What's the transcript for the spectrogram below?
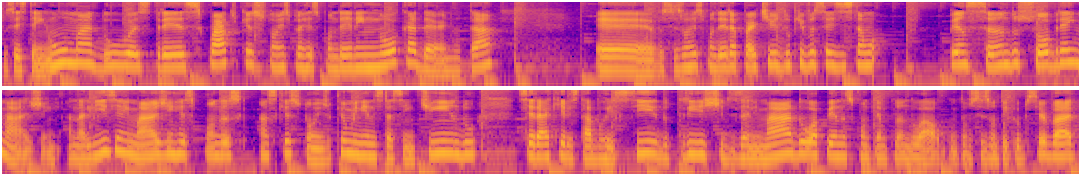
Vocês têm uma, duas, três, quatro questões para responderem no caderno, tá? É, vocês vão responder a partir do que vocês estão pensando sobre a imagem. Analise a imagem e responda as, as, questões. O que o menino está sentindo? Será que ele está aborrecido, triste, desanimado ou apenas contemplando algo? Então vocês vão ter que observar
